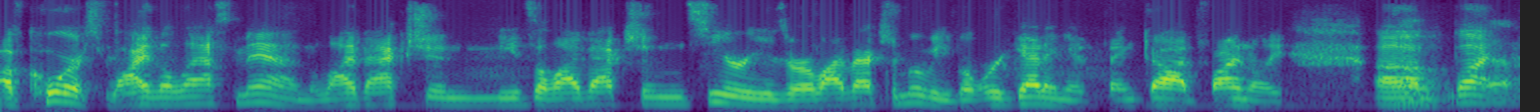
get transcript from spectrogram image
of course, Y the Last Man? Live action needs a live action series or a live action movie, but we're getting it, thank God, finally. Um, Oh, but yeah.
